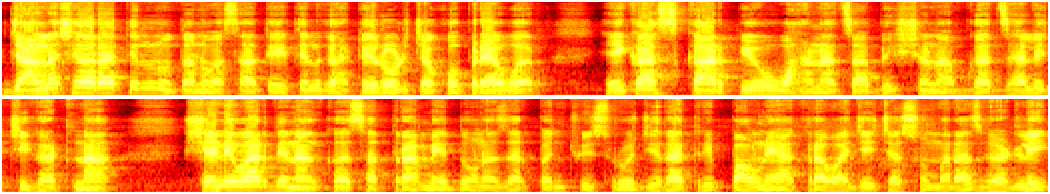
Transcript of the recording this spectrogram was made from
जालना शहरातील नूतन वसाहत येथील घाटी रोडच्या कोपऱ्यावर एका स्कॉर्पिओ वाहनाचा भीषण अपघात झाल्याची घटना शनिवार दिनांक सतरा मे दोन हजार पंचवीस रोजी रात्री पावणे अकरा वाजेच्या सुमारास घडली.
